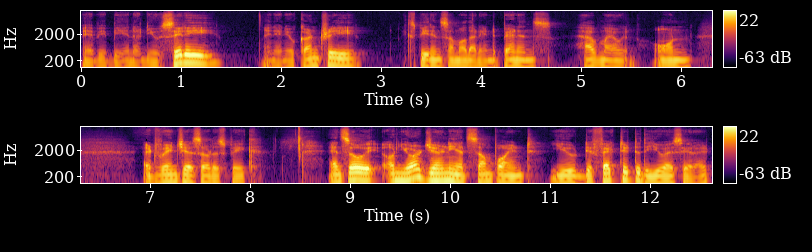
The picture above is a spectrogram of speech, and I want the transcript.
maybe be in a new city, in a new country, experience some of that independence, have my own, own adventure, so to speak. And so, on your journey, at some point, you defected to the USA, right?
